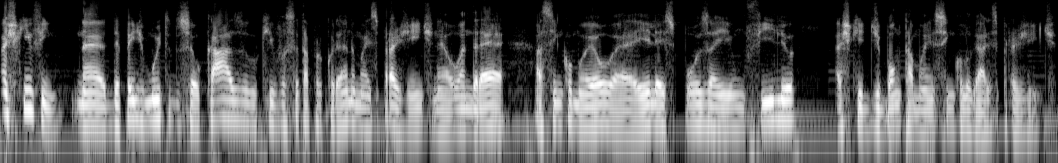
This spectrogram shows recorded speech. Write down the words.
acho que, enfim, né, depende muito do seu caso, o que você está procurando, mas pra gente, né, o André, assim como eu, é, ele, a esposa e um filho, acho que de bom tamanho, cinco lugares pra gente.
